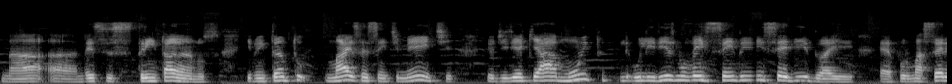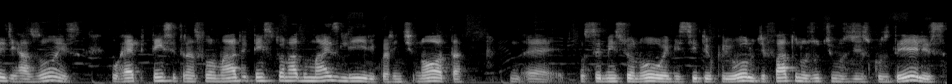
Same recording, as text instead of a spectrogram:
na, uh, nesses 30 anos. E, no entanto, mais recentemente, eu diria que há muito. O lirismo vem sendo inserido aí, é, por uma série de razões. O rap tem se transformado e tem se tornado mais lírico. A gente nota, é, você mencionou o Emicida e o Criolo, de fato, nos últimos discos deles.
